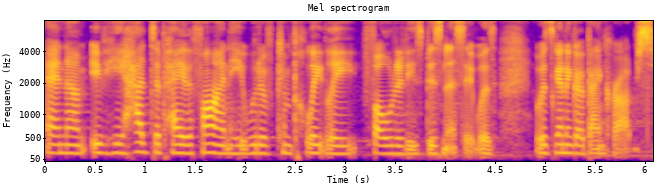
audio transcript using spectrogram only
And um, if he had to pay the fine, he would have completely folded his business. It was, it was going to go bankrupt.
